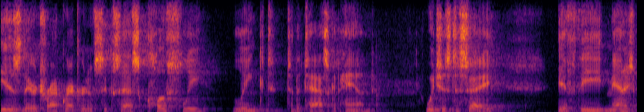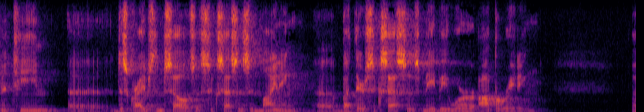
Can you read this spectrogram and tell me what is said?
is their track record of success closely linked to the task at hand? Which is to say, if the management team uh, describes themselves as successes in mining, uh, but their successes maybe were operating a,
